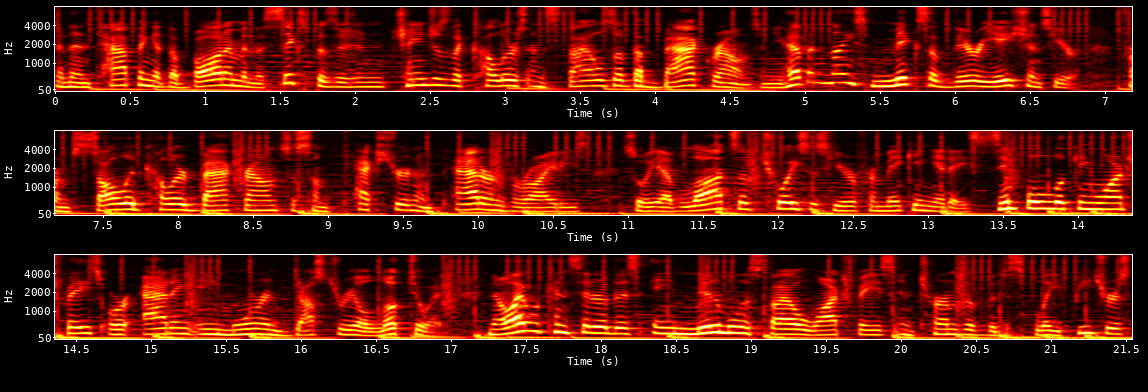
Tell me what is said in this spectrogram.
and then tapping at the bottom in the 6 position changes the colors and styles of the backgrounds, and you have a nice mix of variations here from solid colored backgrounds to some textured and pattern varieties, so we have lots of choices here for making it a simple looking watch face or adding a more industrial look to it. Now I would consider this a minimalist style watch face in terms of the display features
